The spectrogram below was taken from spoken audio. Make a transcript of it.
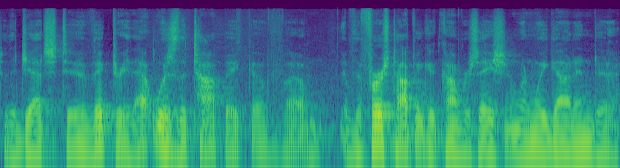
to the Jets to victory. That was the topic of, um, of the first topic of conversation when we got into,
